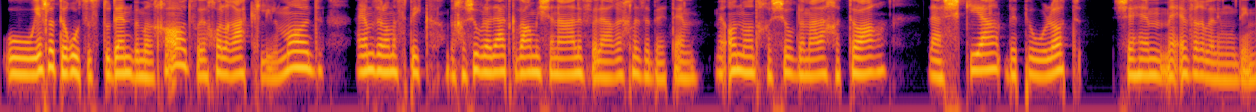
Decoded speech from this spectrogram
הוא, יש לו תירוץ, הוא סטודנט במרכאות, והוא יכול רק ללמוד. היום זה לא מספיק, וחשוב לדעת כבר משנה א' ולהיערך לזה בהתאם. מאוד מאוד חשוב במהלך התואר להשקיע בפעולות שהן מעבר ללימודים.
